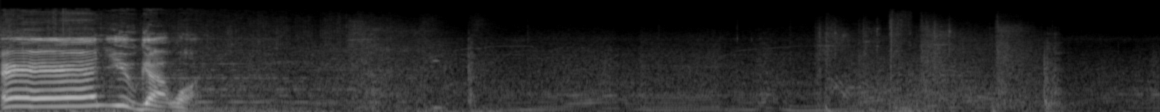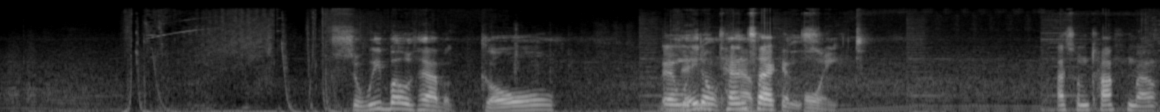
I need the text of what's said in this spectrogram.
And you got one. So we both have a goal. And they within don't 10 have seconds. a point. That's what I'm talking about.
